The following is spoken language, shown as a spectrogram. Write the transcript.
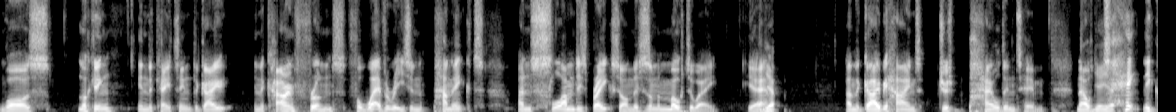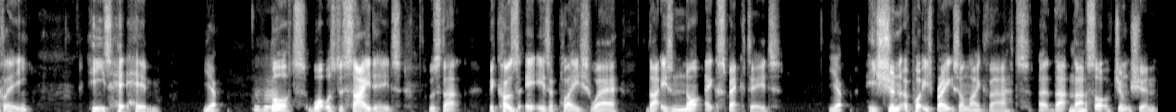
was looking, indicating the guy in the car in front, for whatever reason, panicked and slammed his brakes on. This is on the motorway. Yeah. Yep. And the guy behind just piled into him. Now, Yeah, yeah. technically, he's hit him. Yep. Mhm. But what was decided was that because it is a place where that is not expected, Yep. he shouldn't have put his brakes on like that at that Mm-hmm. that sort of junction.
